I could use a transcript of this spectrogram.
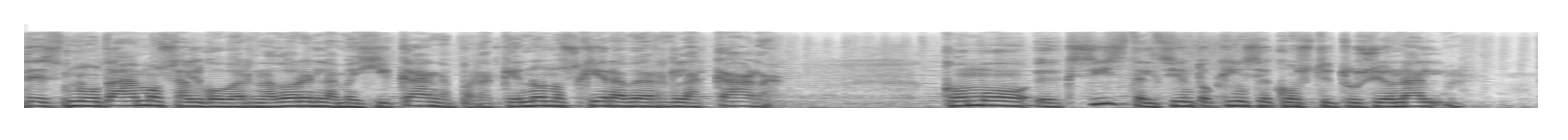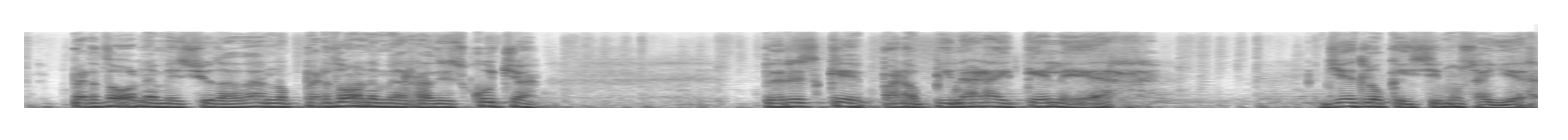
desnudamos al gobernador en la mexicana para que no nos quiera ver la cara. ¿Cómo existe el 115 constitucional? Perdóneme, ciudadano, perdóneme, radio escucha. Pero es que para opinar hay que leer. Y es lo que hicimos ayer.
